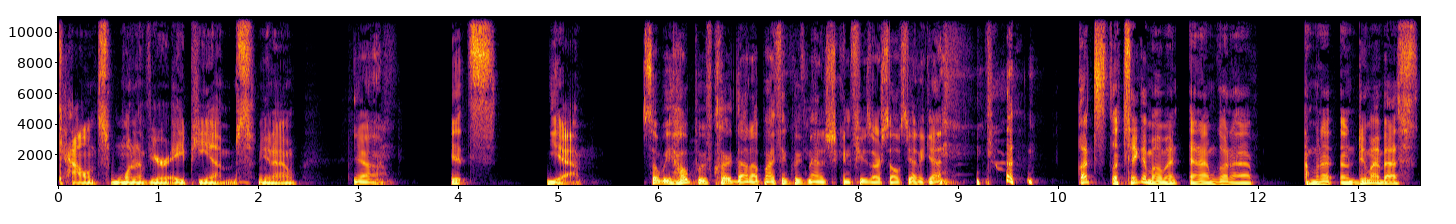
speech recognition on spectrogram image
counts one of your APMs, you know. Yeah. It's yeah. So we hope we've cleared that up. I think we've managed to confuse ourselves yet again. let's let's take a moment and I'm gonna I'm gonna, I'm gonna do my best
